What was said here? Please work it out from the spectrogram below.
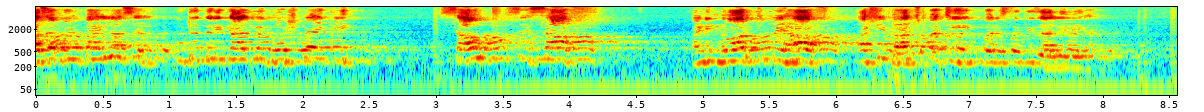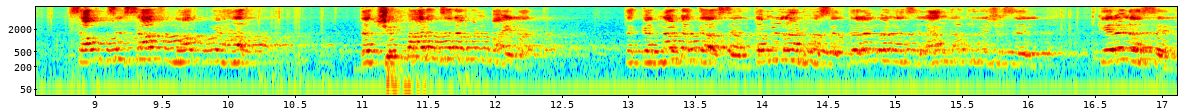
आज आपण पाहिलं असेल कुठेतरी काल मी घोषणा ऐकली. साऊथ से साफ आणि नॉर्थ वे हाफ अशी भाजपाची परिस्थिती झालेली आहे. साऊथ से साफ नॉर्थ वे हाफ दक्षिण भारत जर आपण पाहिलात तर कर्नाटक असेल तमिळनाडू असेल तेलंगणा असेल आंध्र प्रदेश असेल केरळ असेल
